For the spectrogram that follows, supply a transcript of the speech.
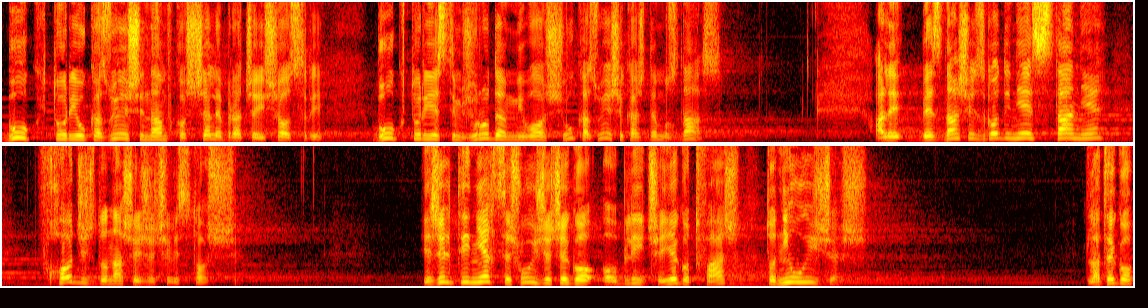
Bóg, który ukazuje się nam w Kościele, bracia i siostry, Bóg, który jest tym źródłem miłości, ukazuje się każdemu z nas. Ale bez naszej zgody nie jest w stanie wchodzić do naszej rzeczywistości. Jeżeli Ty nie chcesz ujrzeć Jego oblicze, Jego twarz, to nie ujrzysz. Dlatego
